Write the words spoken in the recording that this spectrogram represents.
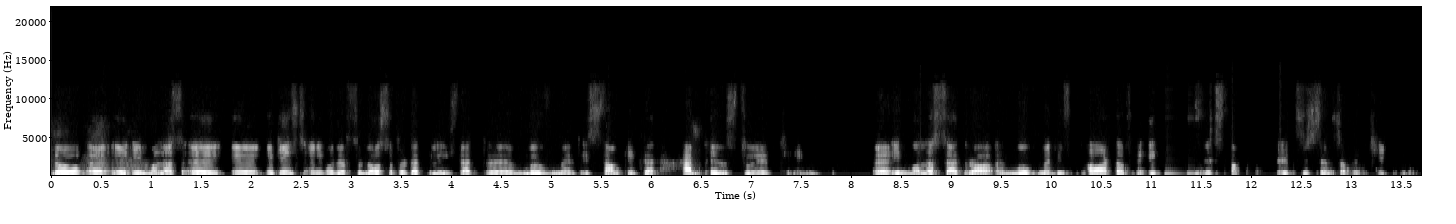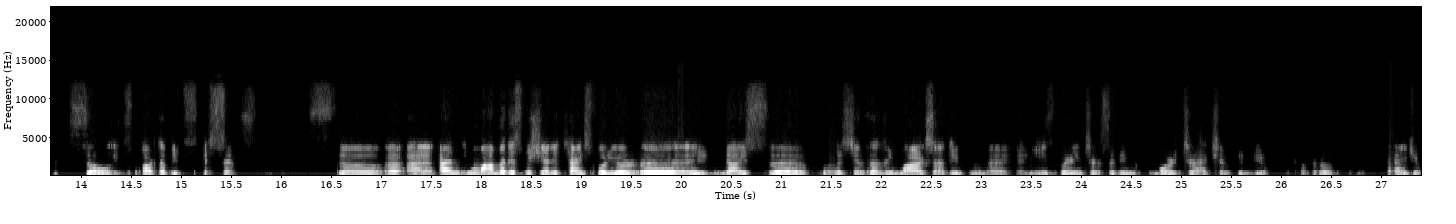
So uh, in Mullah's, uh, uh, against any other philosopher that believes that uh, movement is something that happens to a thing, uh, in Mullah Sadra, a movement is part of the existence of a thing. So it's part of its essence. So, uh, uh, and Mohammed, especially thanks for your uh, nice uh, questions and remarks, and he is very interested in more interaction with you. Thank you.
